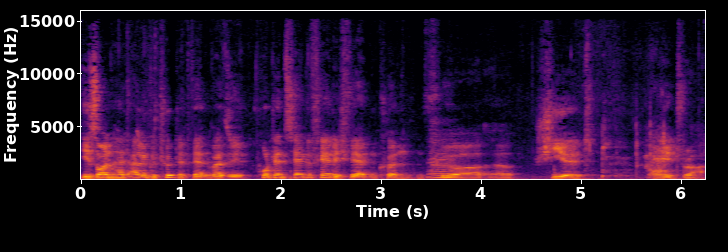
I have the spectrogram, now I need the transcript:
die sollen halt alle getötet werden, weil sie potenziell gefährlich werden könnten für äh, Shield, Hydra.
